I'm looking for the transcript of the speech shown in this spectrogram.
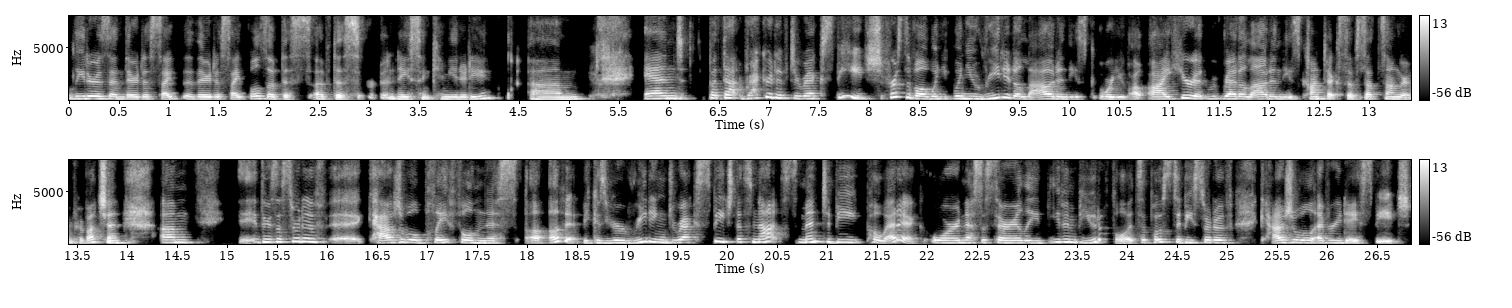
leaders and their disciples, their disciples of this of this nascent community. Um, and but that record of direct speech, first of all, when you, when you read it aloud in these, or you I hear it read aloud in these contexts of satsang in pravachan, um, there's a sort of uh, casual playfulness uh, of it because you're reading direct speech that's not meant to be poetic or necessarily even beautiful. It's supposed to be sort of casual, everyday speech.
